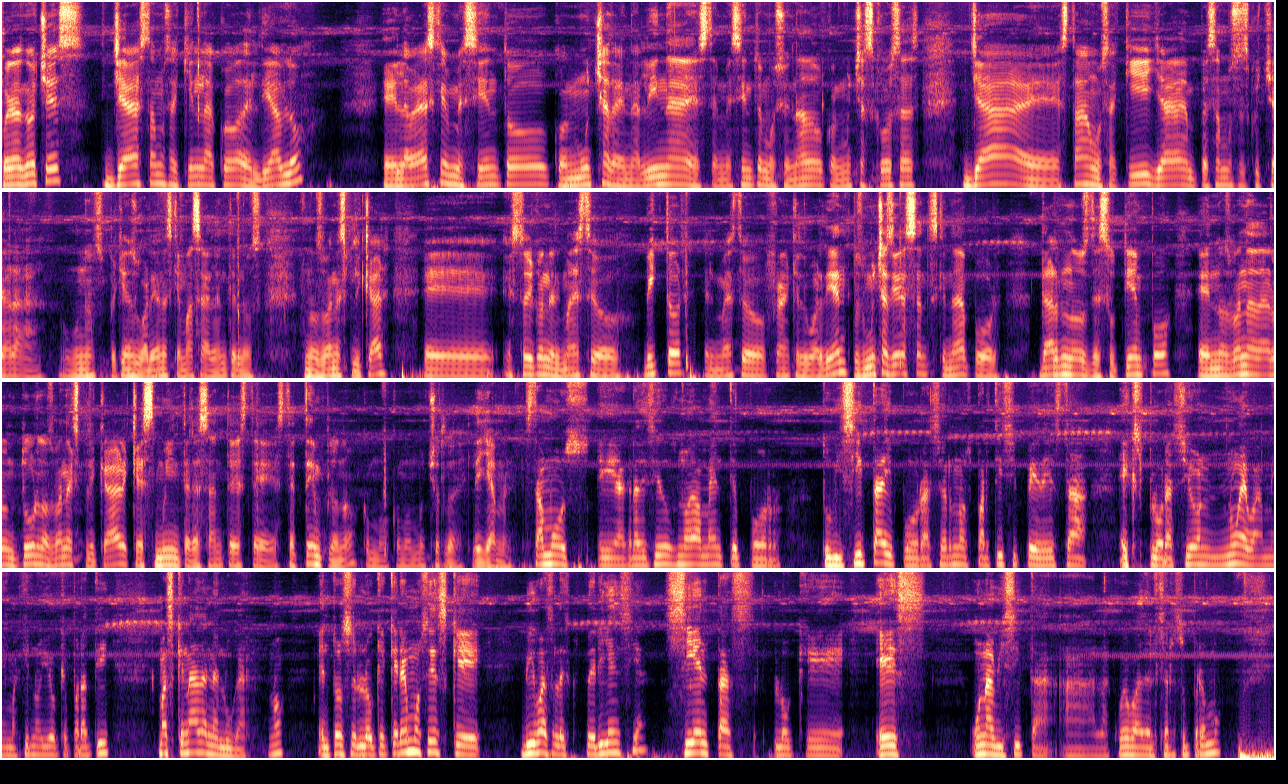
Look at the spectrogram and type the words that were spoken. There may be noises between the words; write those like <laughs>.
Buenas noches, ya estamos aquí en la Cueva del Diablo. Eh, la verdad es que me siento con mucha adrenalina, este, me siento emocionado con muchas cosas. Ya eh, estábamos aquí, ya empezamos a escuchar a unos pequeños guardianes que más adelante nos, nos van a explicar. Eh, estoy con el maestro Víctor, el maestro Frank el Guardián. Pues muchas gracias antes que nada por darnos de su tiempo. nos van a dar un tour, nos van a explicar que es muy interesante este, este templo, ¿no? Como, como muchos le llaman. Estamos agradecidos nuevamente por tu visita y por hacernos partícipe de esta exploración nueva, me imagino yo que para ti, más que nada en el lugar, ¿no? Entonces lo que queremos es que vivas la experiencia, sientas lo que es una visita a la cueva del Ser Supremo.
